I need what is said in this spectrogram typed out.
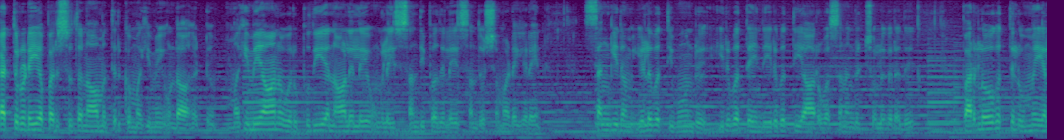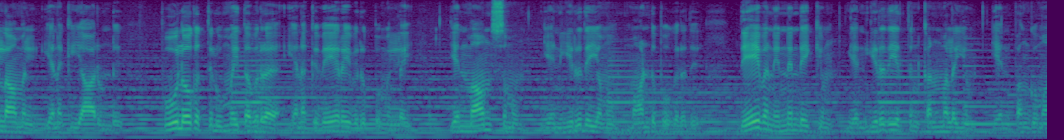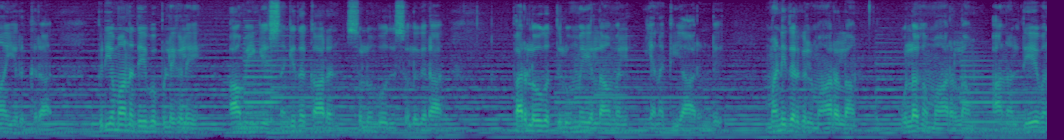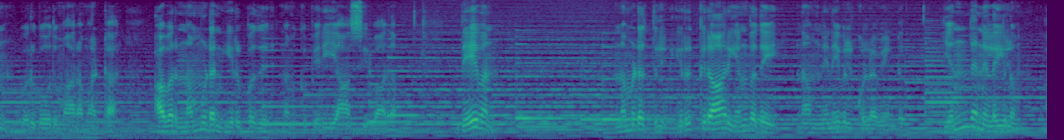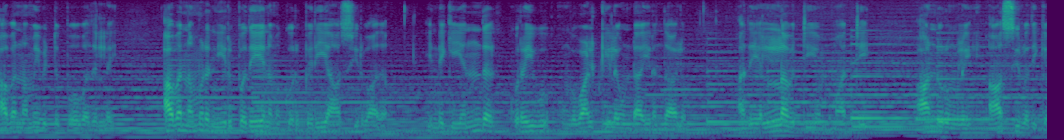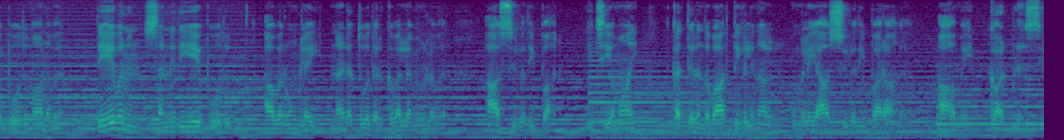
கத்தருடைய பரிசுத்த நாமத்திற்கு மகிமை உண்டாகட்டும். மகிமையான ஒரு புதிய நாளிலே உங்களை சந்திப்பதிலே சந்தோஷம் அடைகிறேன். சங்கீதம் எழுபத்தி மூன்று இருபத்தைந்து இருபத்தி ஆறு வசனங்கள் சொல்லுகிறது பரலோகத்தில் உண்மையல்லாமல் எனக்கு யாருண்டு? பூலோகத்தில் உண்மை தவிர எனக்கு வேறே விருப்பமில்லை என் மாம்சமும் என் இருதயமும் மாண்டு போகிறது. தேவன் என்னென்றைக்கும் என் இருதயத்தின் கண்மலையும் என் பங்குமாயிருக்கிறார். பிரியமான தேவ பிள்ளைகளே ஆம் இங்கே சங்கீதக்காரன் சொல்லும்போது சொல்லுகிறார் பரலோகத்தில் உண்மை இல்லாமல் எனக்கு யாருண்டு மனிதர்கள் மாறலாம் உலகம் மாறலாம் ஆனால் தேவன் ஒருபோதும் மாற மாட்டார் அவர் நம்முடன் இருப்பது நமக்கு பெரிய ஆசீர்வாதம். தேவன் நம்மிடத்தில் இருக்கிறார் என்பதை நாம் நினைவில் கொள்ள வேண்டும். எந்த நிலையிலும் அவர் நம்மை விட்டு போவதில்லை. அவர் நம்முடன் இருப்பதே நமக்கு ஒரு பெரிய ஆசீர்வாதம். இன்னைக்கு எந்த குறைவு உங்க வாழ்க்கையில உண்டாயிருந்தாலும் அதை எல்லாவற்றையும் மாற்றி ஆண்டவர் உங்களை ஆசீர்வதிக்க போதுமானவர். தேவனின் சந்நிதியே போதும். அவர் உங்களை நடத்துவதற்கு வல்லமை உள்ளவர் ஆசீர்வதிப்பார். நிச்சயமாய் கத்திருந்த வார்த்தைகளினால் உங்களை ஆசீர்வதிப்பாராக. ஆமேன். God plus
